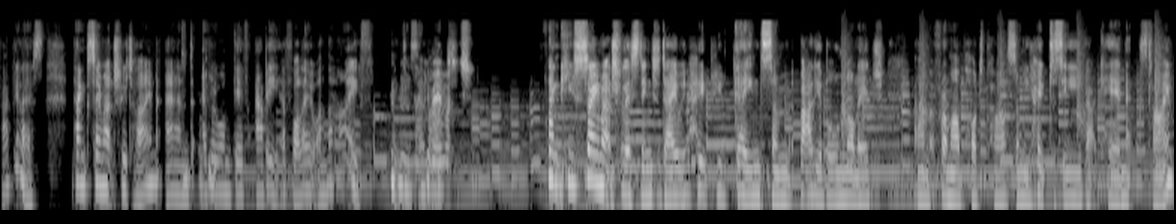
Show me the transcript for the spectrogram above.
Fabulous. Thanks so much for your time. And everyone give Abi a follow on the hive. Thank you so you very much. much. Thank you so much for listening today. We hope you've gained some valuable knowledge um, from our podcast, and we hope to see you back here next time.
